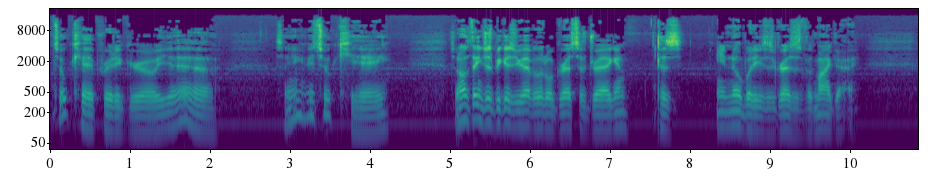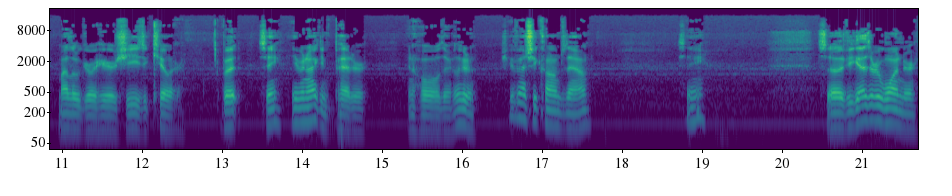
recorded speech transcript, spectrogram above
It's okay, pretty girl. Yeah. See, it's okay. So don't think just because you have a little aggressive dragon because ain't nobody as aggressive as my guy. My little girl here, she's a killer. But, see, even I can pet her and hold her. Look at her. She eventually calms down. See? So if you guys ever wonder,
